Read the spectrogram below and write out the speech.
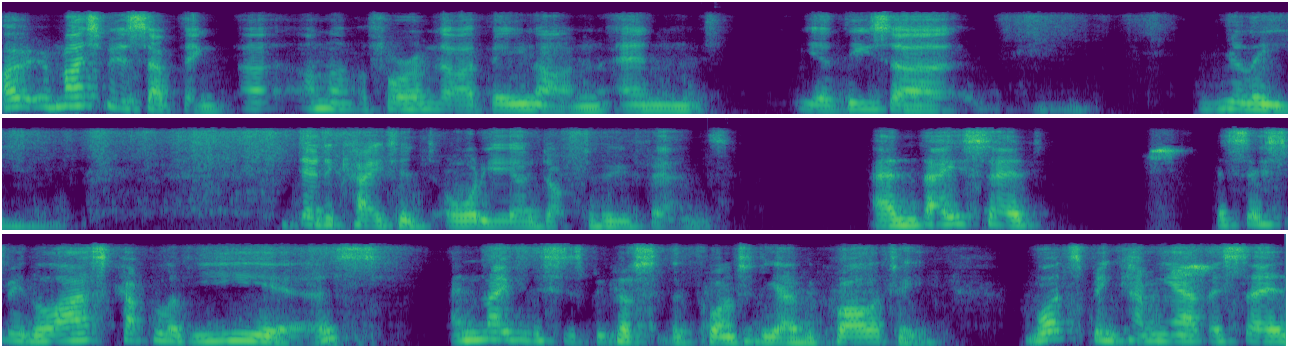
Oh, it reminds me of something uh, on a forum that I've been on, and yeah, these are really dedicated audio Doctor Who fans, and they said it seems to be the last couple of years, and maybe this is because of the quantity over quality. What's been coming out, they say,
